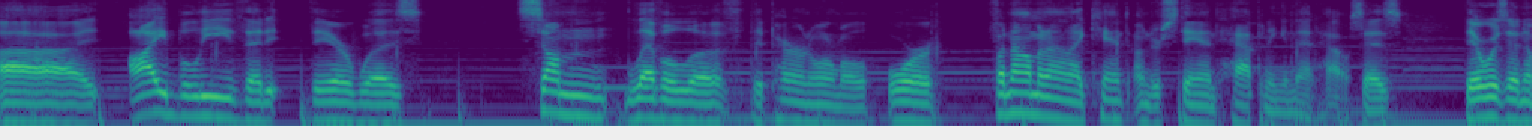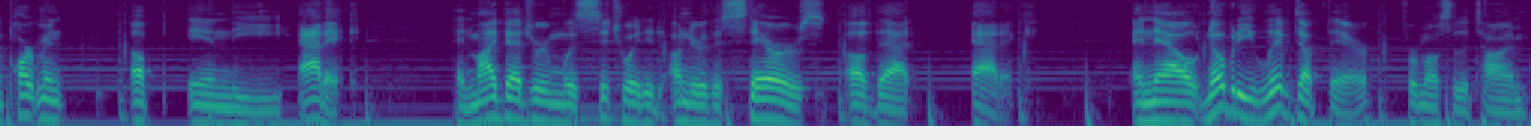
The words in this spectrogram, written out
uh, I believe that it, there was some level of the paranormal or phenomenon I can't understand happening in that house. As there was an apartment up in the attic, and my bedroom was situated under the stairs of that attic. And now nobody lived up there for most of the time,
